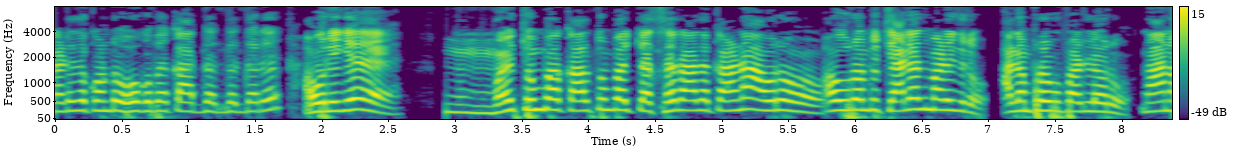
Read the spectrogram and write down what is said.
ನಡೆದುಕೊಂಡು ಹೋಗಬೇಕಾದರೆ ಅವರಿಗೆ ಮೈ ತುಂಬಾ, ಕಾಲ್ ತುಂಬಾ ಕೆಸರಾದ ಕಾರಣ ಅವರು, ಅವರೊಂದು ಚಾಲೆಂಜ್ ಮಾಡಿದ್ರು ಅಲ್ಲಂಪ್ರಭು ಪಾಟೀಲ್ ಅವರು. ನಾನು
